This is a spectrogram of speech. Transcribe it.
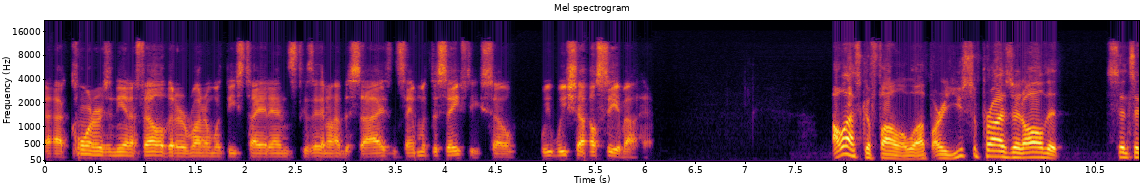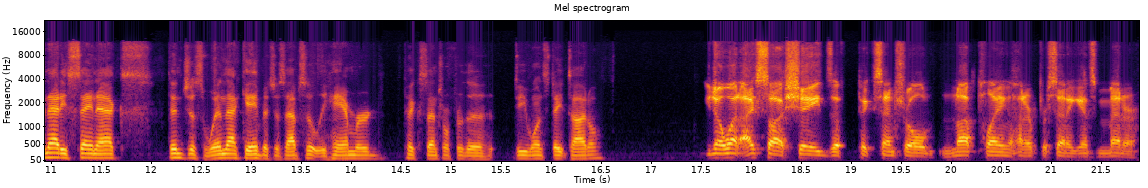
uh, corners in the NFL that are running with these tight ends because they don't have the size, and same with the safety. So we we shall see about him. I'll ask a follow up. Are you surprised at all that Cincinnati St. X didn't just win that game, but just absolutely hammered Pick Central for the D1 state title? You know what? I saw shades of Pick Central not playing 100% against Mentor,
